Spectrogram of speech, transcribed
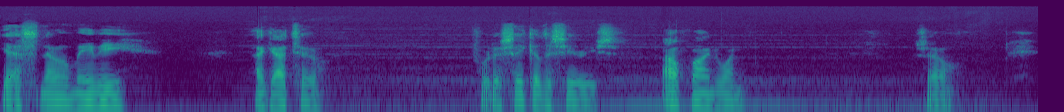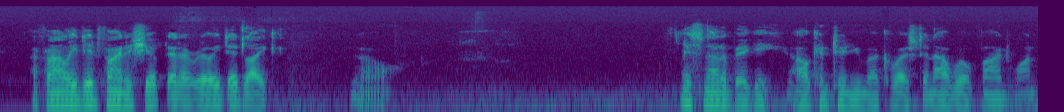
Yes, no, maybe I got to. For the sake of the series. I'll find one. So, I finally did find a ship that I really did like. Oh. It's not a biggie. I'll continue my quest and I will find one.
